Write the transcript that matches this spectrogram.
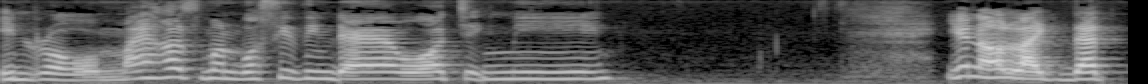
in rome. My husband was sitting there watching me. You know like that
